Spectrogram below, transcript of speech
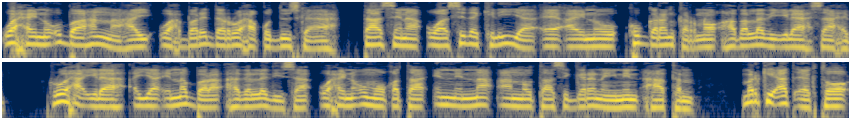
waxaynu u baahan nahay waxbaridda ruuxa quduuska ah. Taasina waa sida keliya ee aynu ku garan karno hadalladii ilaah saaxib. Ruuxa ilaah ayaa ina bara hadalladiisa. Waxayna u muuqataa in ninna aannu taasi garanaynin haatan. Markii aad eegto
